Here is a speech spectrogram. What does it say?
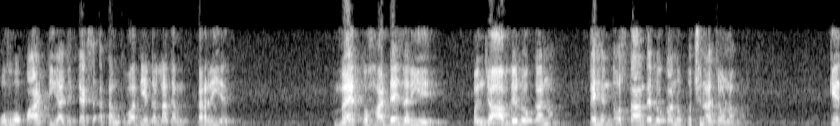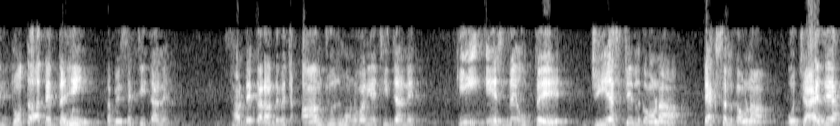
ਉਹ ਪਾਰਟੀ ਅੱਜ ਟੈਕਸ ਆਤੰਕਵਾਦ ਦੀਆਂ ਗੱਲਾਂ ਕਰਨ- ਕਰ ਰਹੀ ਹੈ। ਮੈਂ ਤੁਹਾਡੇ ਜ਼ਰੀਏ ਪੰਜਾਬ ਦੇ ਲੋਕਾਂ ਨੂੰ ਤੇ ਹਿੰਦੁਸਤਾਨ ਦੇ ਲੋਕਾਂ ਨੂੰ ਪੁੱਛਣਾ ਚਾਹਣਾ ਵਾਂ ਕਿ ਦੁੱਧ ਅਤੇ ਦਹੀਂ ਤਾਂ ਬੇਸਿਕ ਚੀਜ਼ਾਂ ਨੇ। ਸਾਡੇ ਘਰਾਂ ਦੇ ਵਿੱਚ ਆਮ ਯੂਜ਼ ਹੋਣ ਵਾਲੀਆਂ ਚੀਜ਼ਾਂ ਨੇ। ਕੀ ਇਸ ਦੇ ਉੱਤੇ ਜੀਐਸਟੀ ਲਗਾਉਣਾ ਟੈਕਸ ਲਗਾਉਣਾ ਉਹ ਜਾਇਜ਼ ਆ?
